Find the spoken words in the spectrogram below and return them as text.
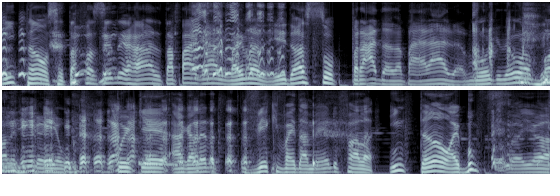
Então, você tá fazendo errado, tá apagado. Mas, mano, ele deu uma soprada na parada, boa que deu uma bola de canhão. Porque a galera vê que vai dar merda e fala, então, aí, buf, aí, ó.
